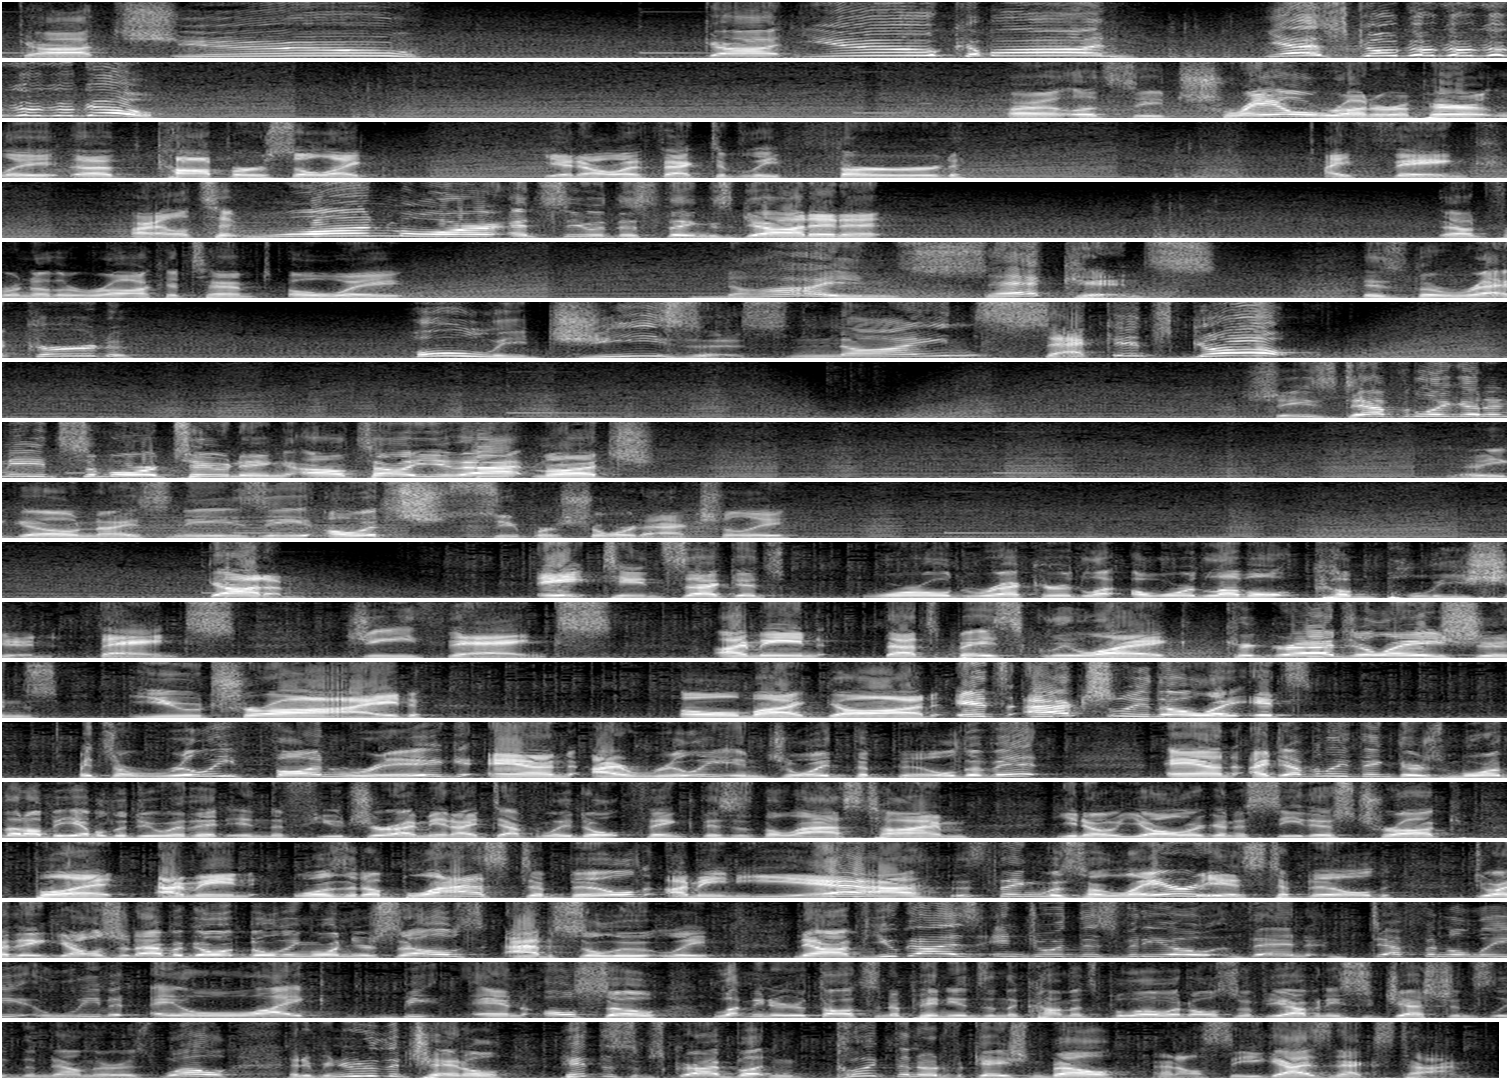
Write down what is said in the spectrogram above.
Got you. Got you. Come on. Yes, go, go, go, go, go, go, go. All right, let's see. Trail Runner, apparently. Uh, copper, so, like, you know, effectively third. I think. All right, let's hit one more and see what this thing's got in it. Down for another rock attempt. Oh, wait. Nine seconds is the record? Holy Jesus. Nine seconds? Go! She's definitely going to need some more tuning. I'll tell you that much. There you go. Nice and easy. Oh, it's super short, actually. Got him. 18 seconds, world record le award level completion. Thanks. Gee, thanks. I mean, that's basically like, congratulations, you tried. Oh my god. It's actually, though, like, it's... It's a really fun rig, and I really enjoyed the build of it. And I definitely think there's more that I'll be able to do with it in the future. I mean, I definitely don't think this is the last time you know, y'all are going to see this truck. But, I mean, was it a blast to build? I mean, yeah. This thing was hilarious to build. Do I think y'all should have a go at building one yourselves? Absolutely. Now, if you guys enjoyed this video, then definitely leave it a like. Be and also, let me know your thoughts and opinions in the comments below. And also, if you have any suggestions, leave them down there as well. And if you're new to the channel, hit the subscribe button, click the notification bell, and I'll see you guys next time.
